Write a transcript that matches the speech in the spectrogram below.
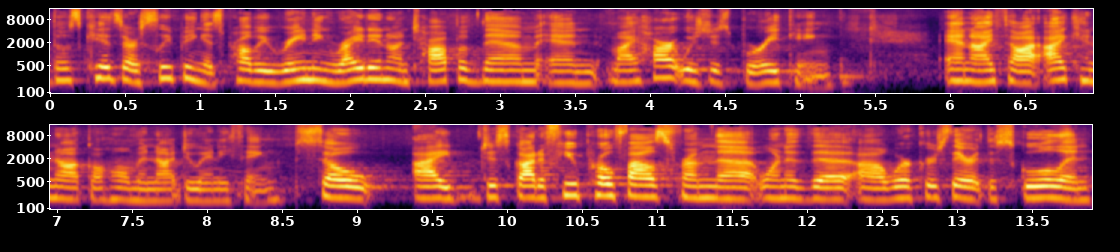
those kids are sleeping. It's probably raining right in on top of them. And my heart was just breaking. And I thought, I cannot go home and not do anything. So I just got a few profiles from the one of the uh, workers there at the school and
